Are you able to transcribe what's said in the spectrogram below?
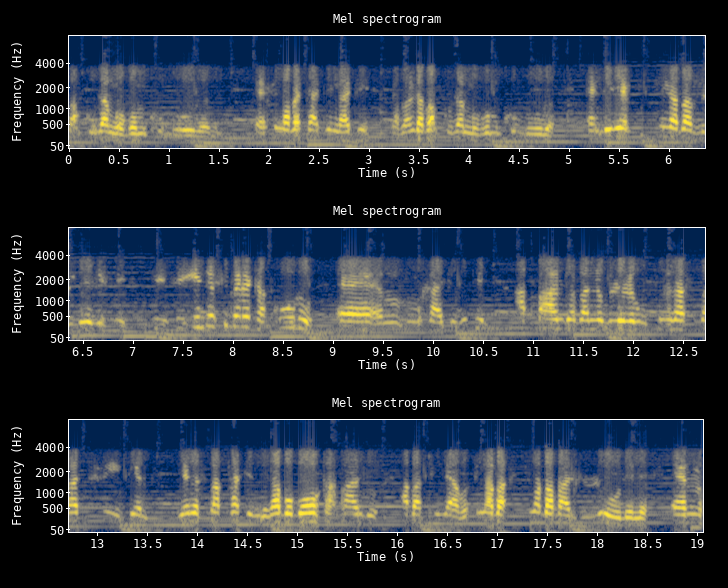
bagula ngokomkhumbulo. Um singabathathi ngathi ngabantu abagula ngokomkhumbulo and-ke singabavimbeli si- si- si- into esibereka kakhulu um mhathi ukuthi abantu abanobulwele kufuneka sibatrite njengesibaphathe njengabo bonke abantu abaphilako singaba- singababandlululi um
